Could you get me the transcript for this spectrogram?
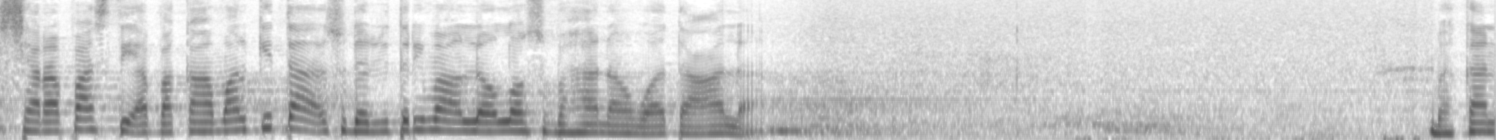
secara pasti apakah amal kita sudah diterima oleh Allah Subhanahu wa taala. Bahkan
